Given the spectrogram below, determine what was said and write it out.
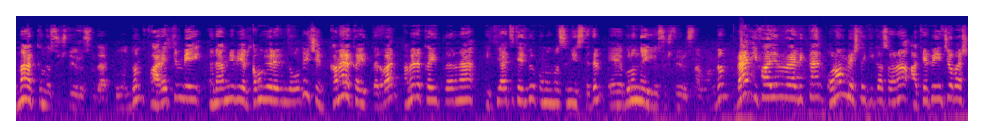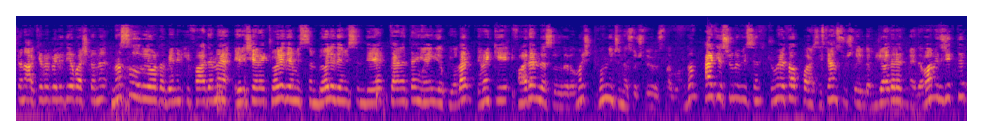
Onlar hakkında suç duyurusunda bulundum. Fahrettin Bey önemli bir kamu görevinde olduğu için kamera kayıtları var. Kamera kayıtlarına ihtiyati tedbir konulmasını istedim. E, bununla ilgili suç duyurusunda bulundum. Ben ifademi verdikten 10-15 dakika sonra AKP ilçe başkanı, AKP belediye başkanı nasıl oluyor da benim ifademe erişerek şöyle demişsin, böyle demişsin diye internetten yayın yapıyorlar. Demek ki ifadem de sığdırılmış. Bunun için de suç duyurusunda bulundum. Herkes şunu bilsin. Cumhuriyet Halk Partisi kent suçlarıyla mücadele etmeye devam edecektir.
